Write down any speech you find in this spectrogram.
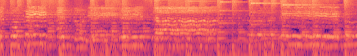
Republik Indonesia. Seribu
